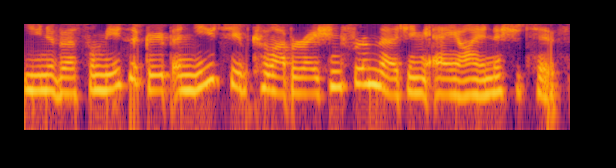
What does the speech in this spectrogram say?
Universal Music Group and YouTube collaboration for emerging AI initiative.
